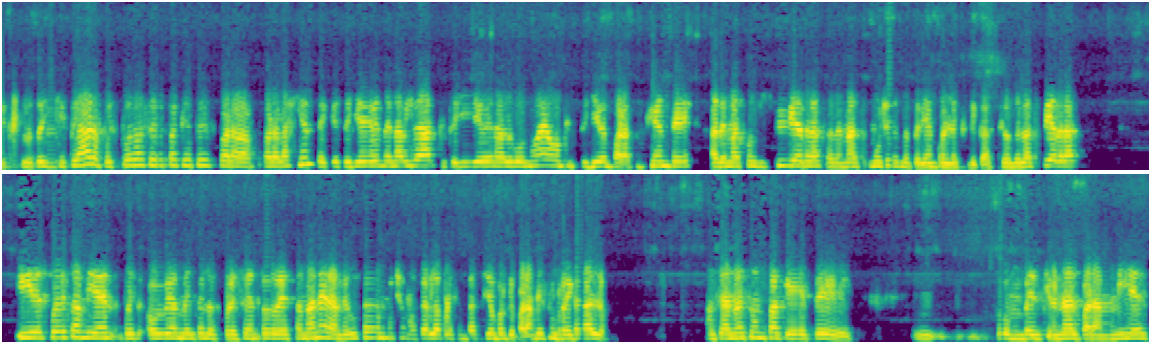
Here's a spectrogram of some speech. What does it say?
explotó y dije, claro, pues puedo hacer paquetes para, para la gente, que se lleven de Navidad, que se lleven algo nuevo, que se lleven para su gente, además con sus piedras, además muchos me pedían con la explicación de las piedras. Y después también, pues obviamente los presento de esta manera. Me gusta mucho mostrar la presentación porque para mí es un regalo. O sea, no es un paquete convencional. Para mí es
